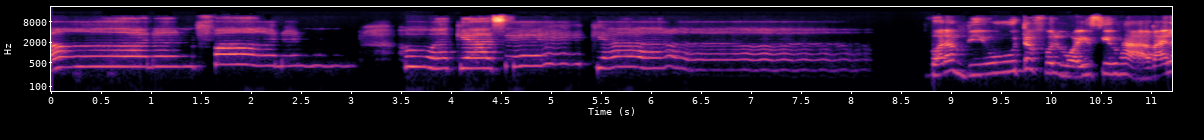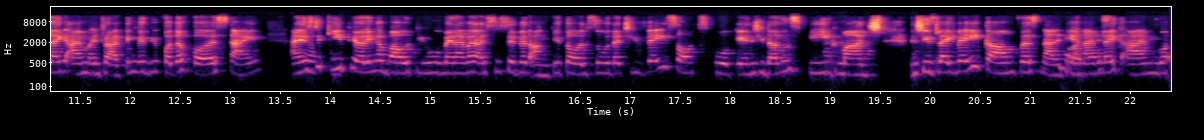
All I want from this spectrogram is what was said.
आनन फानन हुआ क्या से क्या What a beautiful voice you have. I like I'm interacting with you for the first time. I used to keep hearing about you whenever I used to sit with Ankit also that she's very soft spoken, she doesn't speak much, and she's like very calm personality. And I'm like, I'm going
